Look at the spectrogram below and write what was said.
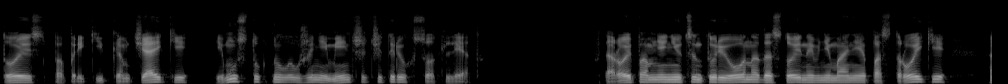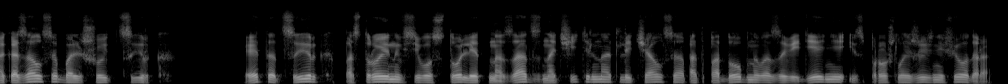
то есть, по прикидкам Чайки, ему стукнуло уже не меньше четырехсот лет. Второй, по мнению Центуриона, достойный внимания постройки, оказался большой цирк. Этот цирк, построенный всего сто лет назад, значительно отличался от подобного заведения из прошлой жизни Федора.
